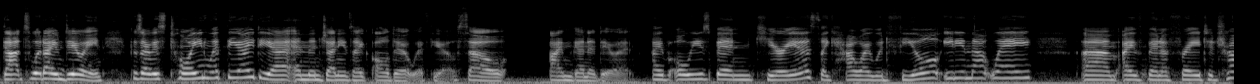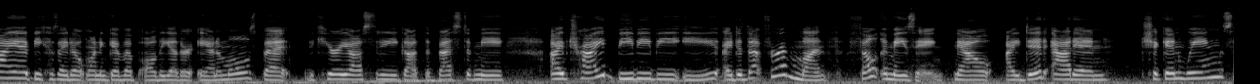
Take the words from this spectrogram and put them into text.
that's what I'm doing. Because I was toying with the idea and then Jenny's like, I'll do it with you. So I'm gonna do it. I've always been curious like how I would feel eating that way. Um, I've been afraid to try it because I don't want to give up all the other animals, but the curiosity got the best of me. I've tried BBBE. I did that for a month, felt amazing. Now, I did add in chicken wings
